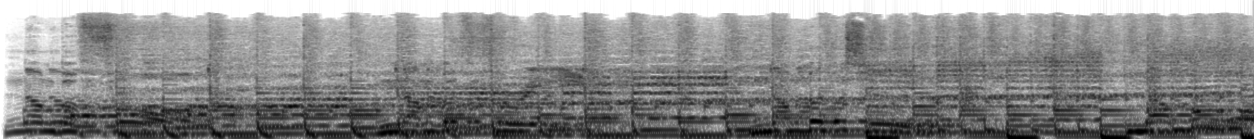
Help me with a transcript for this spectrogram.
Number four, number three, number two, number one.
